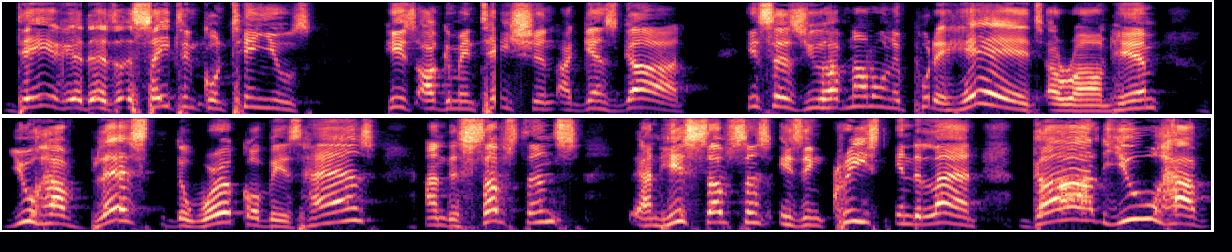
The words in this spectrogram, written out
They, uh, Satan continues his argumentation against God. He says, you have not only put a hedge around him, you have blessed the work of his hands and the substance and his substance is increased in the land. God, you have,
